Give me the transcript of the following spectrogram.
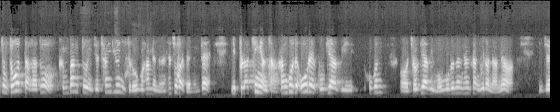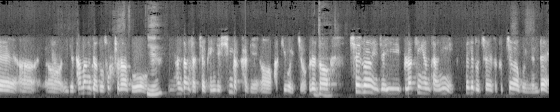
좀 더웠다가도 금방 또 이제 찬 기운이 들어오고 하면은 해소가 되는데 이 블라킹 현상 한 곳에 오래 고기압이 혹은 어, 저기압이 머무르는 현상이 일어나면 이제 어, 어 이제 사망자도 속출하고 예. 이 현상 자체가 굉장히 심각하게 어, 바뀌고 있죠. 그래서 최근 이제 이 블라킹 현상이 세계 도처에서 급증하고 있는데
